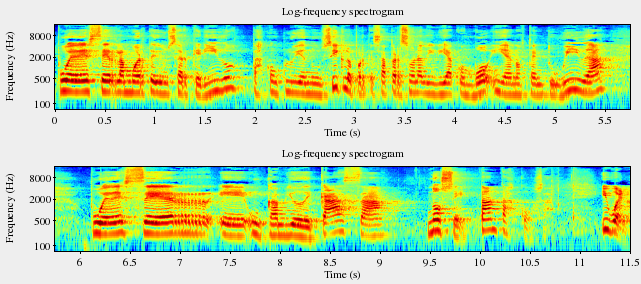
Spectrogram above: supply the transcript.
Puede ser la muerte de un ser querido, estás concluyendo un ciclo porque esa persona vivía con vos y ya no está en tu vida. Puede ser eh, un cambio de casa, no sé, tantas cosas. Y bueno,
